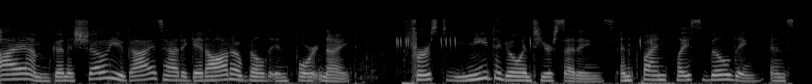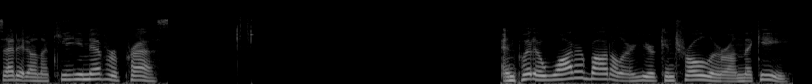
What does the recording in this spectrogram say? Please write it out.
I am gonna show you guys how to get auto build in Fortnite. First you need to go into your settings and find place building and set it on a key you never press. And put a water bottle or your controller on the key.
